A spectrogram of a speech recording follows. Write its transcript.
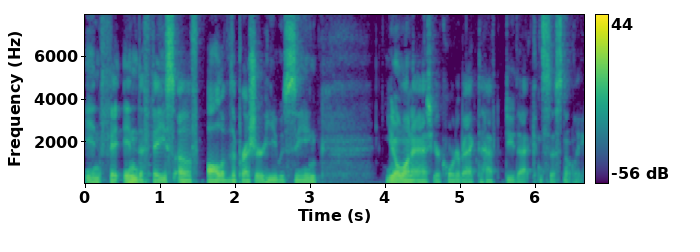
in fit in the face of all of the pressure he was seeing. You don't want to ask your quarterback to have to do that consistently.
